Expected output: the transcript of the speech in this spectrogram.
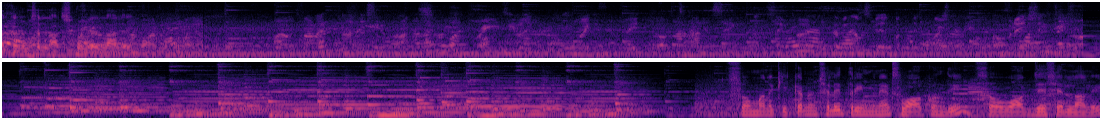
అక్కడ నుంచి నడుచుకుంటూ వెళ్ళాలి Anderson at the same time. I mean, that must be most combination so మనకి ఇక్కడ నుంచి వెళ్ళి త్రీ మినిట్స్ వాక్ ఉంది. సో వాక్ చేసి వెళ్ళాలి.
